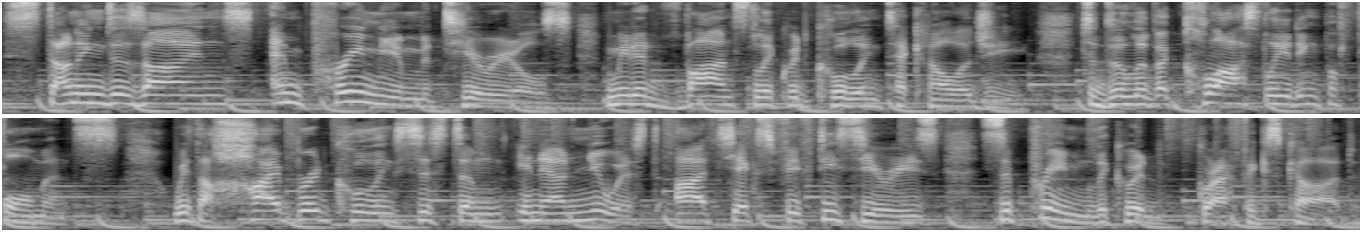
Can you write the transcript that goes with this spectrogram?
Stunning designs and premium materials meet advanced liquid cooling technology to deliver class-leading performance with a hybrid cooling system in our newest RTX 50 series Suprim Liquid graphics card.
